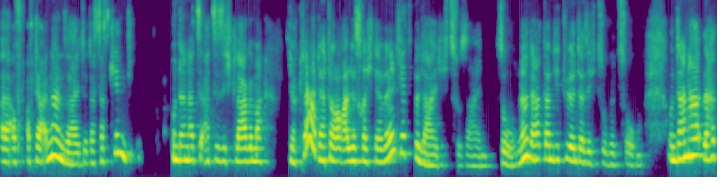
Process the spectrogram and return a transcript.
äh, auf, auf der anderen Seite, dass das Kind, und dann hat sie, hat sie sich klar gemacht, ja klar, der hat doch auch alles Recht der Welt, jetzt beleidigt zu sein. So, ne, der hat dann die Tür hinter sich zugezogen. Und dann hat, hat,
